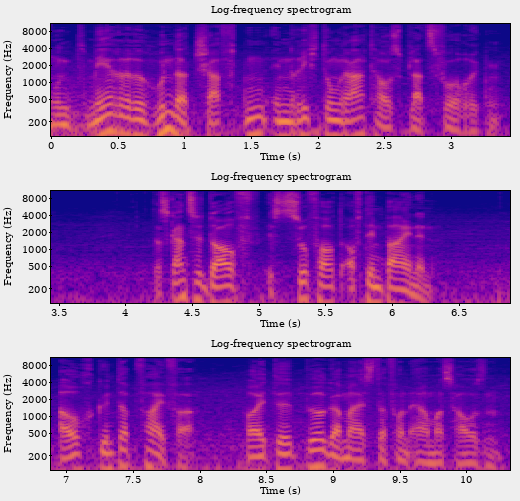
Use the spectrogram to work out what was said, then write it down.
und mehrere Hundertschaften in Richtung Rathausplatz vorrücken. Das ganze Dorf ist sofort auf den Beinen. Auch Günter Pfeiffer, heute Bürgermeister von Ermershausen.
